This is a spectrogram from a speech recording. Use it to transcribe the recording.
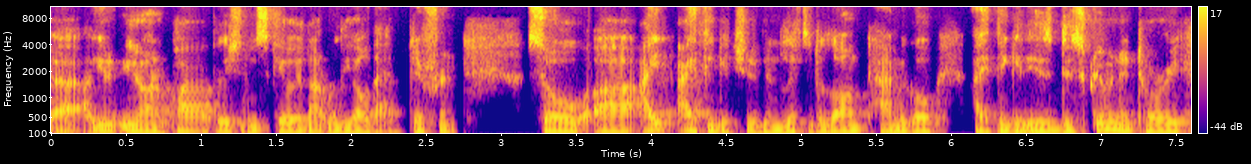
uh, you, you, know, on a population scale is not really all that different. So uh, I, I think it should have been lifted a long time ago. I think it is discriminatory.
